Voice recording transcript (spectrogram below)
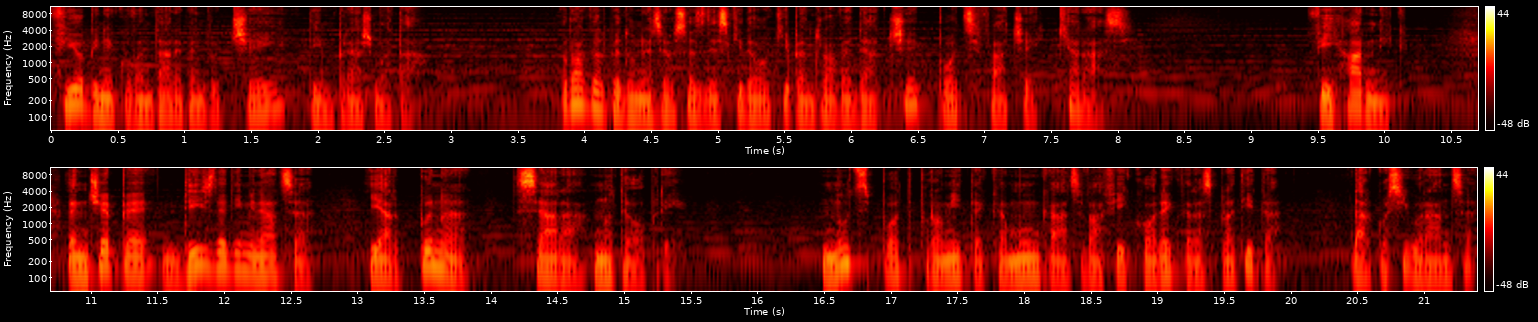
fii o binecuvântare pentru cei din preajma ta. Roagă-L pe Dumnezeu să-ți deschidă ochii pentru a vedea ce poți face chiar azi. Fii harnic. Începe dis de dimineață, iar până seara nu te opri nu-ți pot promite că munca îți va fi corect răsplătită, dar cu siguranță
